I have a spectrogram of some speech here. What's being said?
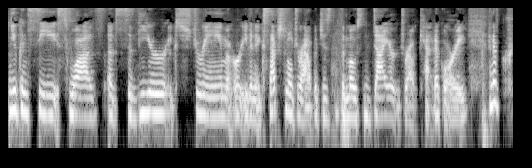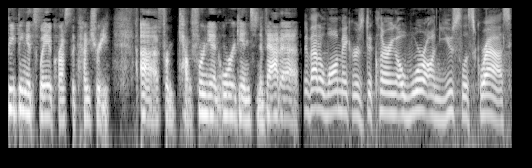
You can see swaths of severe, extreme, or even exceptional drought, which is the most dire drought category, kind of creeping its way across the country uh, from California and Oregon to Nevada. Nevada lawmakers declaring a war on useless grass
